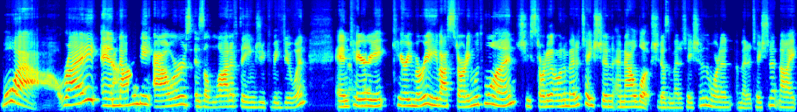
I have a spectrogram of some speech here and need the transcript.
Wow, right? And yeah. 90 hours is a lot of things you could be doing. And yeah. Carrie, Carrie Marie, by starting with one, she started on a meditation. And now look, she does a meditation in the morning, a meditation at night.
